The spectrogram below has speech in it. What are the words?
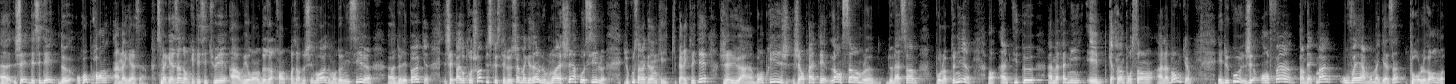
euh, j'ai décidé de reprendre un magasin. Ce magasin donc était situé à environ 2h30, 3h de chez moi, de mon domicile euh, de l'époque. J'avais pas d'autre choix puisque c'était le seul magasin le moins cher possible. Du coup, c'est un magasin qui, qui périclitait. J'ai eu à un bon prix. J'ai emprunté l'ensemble de la somme pour l'obtenir. Alors, un petit peu à ma famille et 80% à la banque. Et du coup, j'ai enfin, tant bien que mal, ouvert mon magasin pour le vendre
